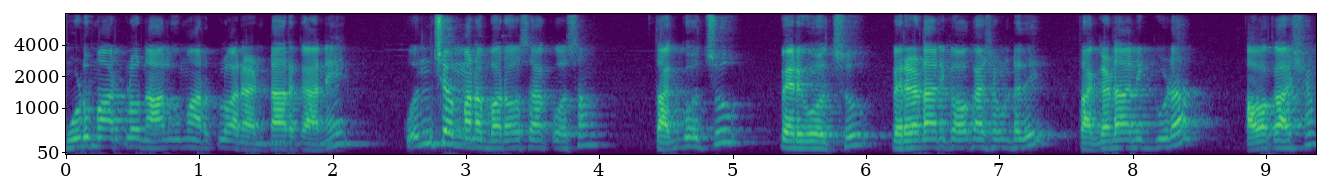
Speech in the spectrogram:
మూడు మార్కులు నాలుగు మార్కులు అని అంటారు కానీ కొంచెం మన భరోసా కోసం తగ్గొచ్చు పెరగవచ్చు పెరగడానికి అవకాశం ఉంటుంది. తగ్గడానికి కూడా అవకాశం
